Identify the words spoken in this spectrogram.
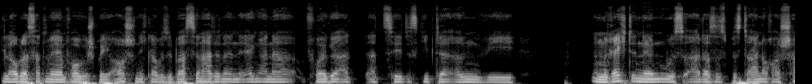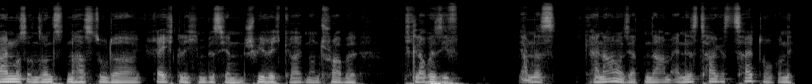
glaube, das hatten wir ja im Vorgespräch auch schon. Ich glaube, Sebastian hatte dann in irgendeiner Folge erzählt, es gibt da irgendwie ein Recht in den USA, dass es bis dahin auch erscheinen muss. Ansonsten hast du da rechtlich ein bisschen Schwierigkeiten und Trouble. Ich glaube, sie die haben das, keine Ahnung, sie hatten da am Ende des Tages Zeitdruck. Und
